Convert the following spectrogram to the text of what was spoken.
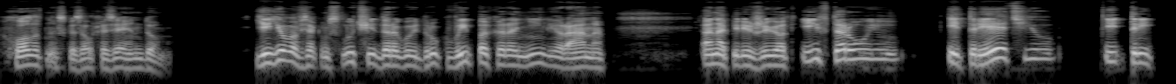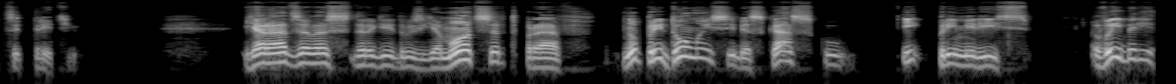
Холодно сказал хозяин дома. Ее, во всяком случае, дорогой друг, вы похоронили рано. Она переживет и вторую, и третью, и тридцать третью. Я рад за вас, дорогие друзья. Моцарт прав. Ну, придумай себе сказку и примирись. Выбери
